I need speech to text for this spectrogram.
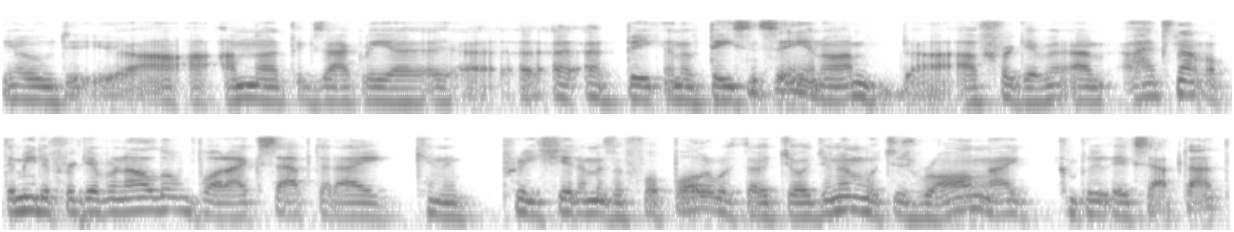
you know, I, am not exactly a, a, a, beacon of decency. You know, I'm I've forgiven. I'm, it's not up to me to forgive Ronaldo, but I accept that I can appreciate him as a footballer without judging him, which is wrong. I completely accept that.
